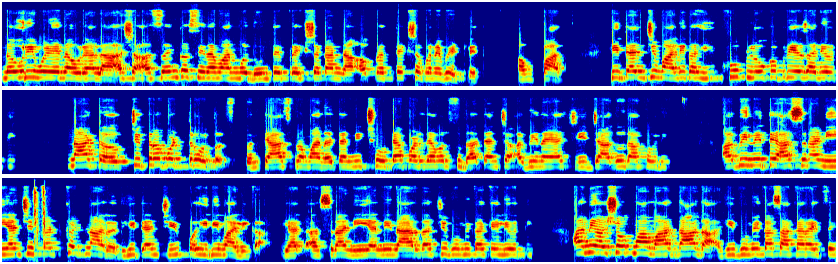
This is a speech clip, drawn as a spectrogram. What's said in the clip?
नवरी मिळे नवऱ्याला अशा असंख्य सिनेमांमधून ते प्रेक्षकांना अप्रत्यक्षपणे भेटलेत. हम पाच ही त्यांची मालिका ही खूप लोकप्रिय झाली होती. नाटक चित्रपट तर होतच पण त्याचप्रमाणे त्यांनी छोट्या पडद्यावर सुद्धा त्यांच्या अभिनयाची जादू दाखवली. अभिनेते असराणी यांची नटखट नारद ही त्यांची पहिली मालिका. यात असराणी यांनी नारदाची भूमिका केली होती. आणि अशोक मामा दादा ही भूमिका साकारायचे.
